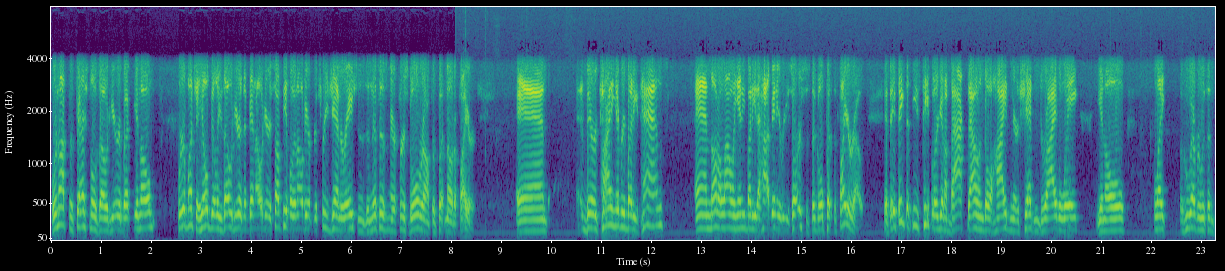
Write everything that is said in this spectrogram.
we're not professionals out here, but you know, we're a bunch of hillbillies out here that've been out here. Some people have been out here for three generations, and this isn't their first go around for putting out a fire. And they're tying everybody's hands and not allowing anybody to have any resources to go put the fire out. If they think that these people are going to back down and go hide in their shed and drive away, you know, like whoever was in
